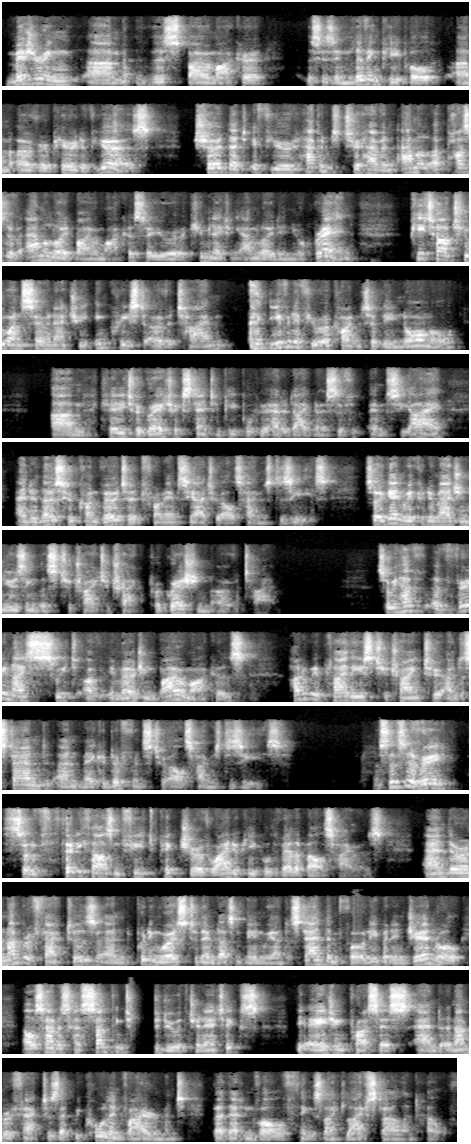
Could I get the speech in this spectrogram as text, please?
measuring um, this biomarker, this is in living people um, over a period of years, showed that if you happened to have an a positive amyloid biomarker, so you were accumulating amyloid in your brain, p-tau 217 actually increased over time, even if you were cognitively normal, um, clearly to a greater extent in people who had a diagnosis of MCI, and in those who converted from MCI to Alzheimer's disease. So, again, we could imagine using this to try to track progression over time. So, we have a very nice suite of emerging biomarkers. How do we apply these to trying to understand and make a difference to Alzheimer's disease? So, this is a very sort of 30,000 feet picture of why do people develop Alzheimer's. And there are a number of factors, and putting words to them doesn't mean we understand them fully, but in general, Alzheimer's has something to do with genetics, the aging process, and a number of factors that we call environment, but that involve things like lifestyle and health.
